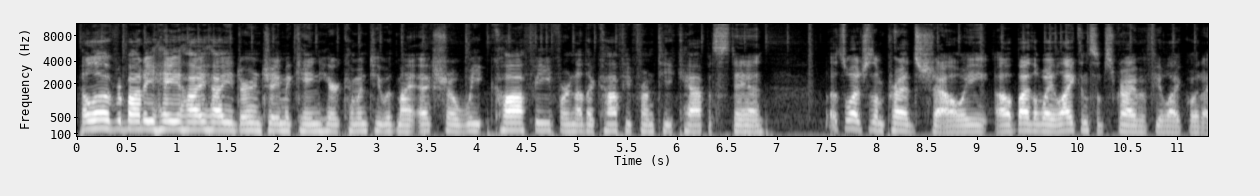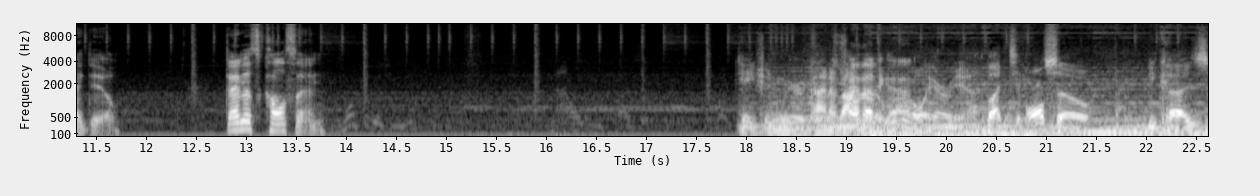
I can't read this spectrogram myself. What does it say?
Hello everybody, hey hi, how you doing? Jay McCain here coming to you with my extra week coffee for another coffee from TCAPistan. Let's watch some Preds, shall we? Oh, by the way, like and subscribe if you like what I do. Denis Coulson. We were kind of out in a again. rural area, but also because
